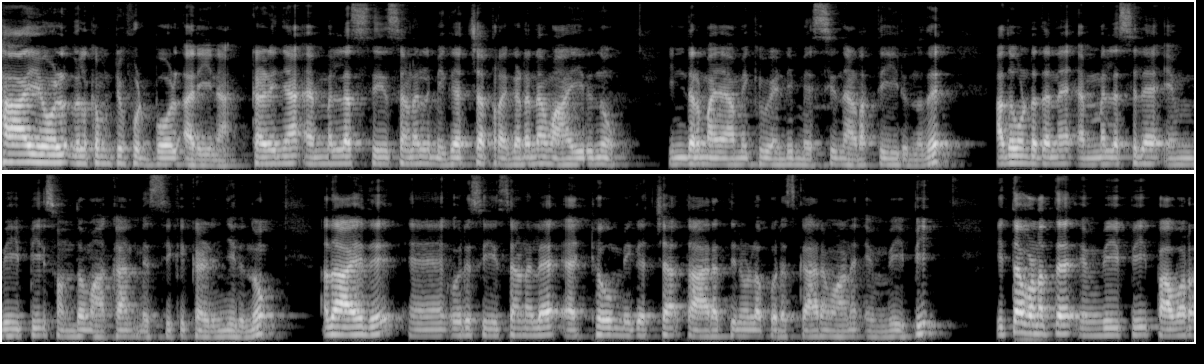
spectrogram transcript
Hi all welcome to football arena കഴിഞ്ഞ എം എൽ എസ് സീസണിൽ മികച്ച പ്രകടനമായിരുന്നു ഇന്റർ മയാമിക്ക് വേണ്ടി മെസ്സി നടത്തിയിരുന്നത്. അതുകൊണ്ട് തന്നെ എം എൽ എസിലെ എം വി പി സ്വന്തമാക്കാൻ മെസ്സിക്ക് കഴിഞ്ഞിരുന്നു. അതായത് ഒരു സീസണിലെ ഏറ്റവും മികച്ച താരത്തിനുള്ള പുരസ്കാരമാണ് എം വി പി ഇത്തവണത്തെ M V P power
